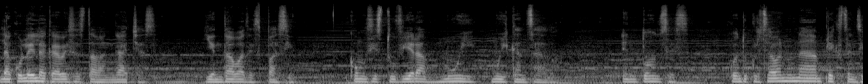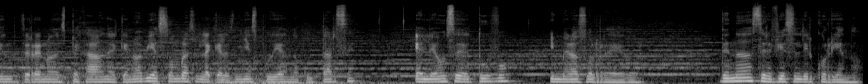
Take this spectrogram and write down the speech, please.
La cola y la cabeza estaban gachas, y andaba despacio, como si estuviera muy, muy cansado. Entonces, cuando cruzaban una amplia extensión de terreno despejado en el que no había sombras en la que las niñas pudieran ocultarse, el león se detuvo y miró a su alrededor. De nada servía salir corriendo,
